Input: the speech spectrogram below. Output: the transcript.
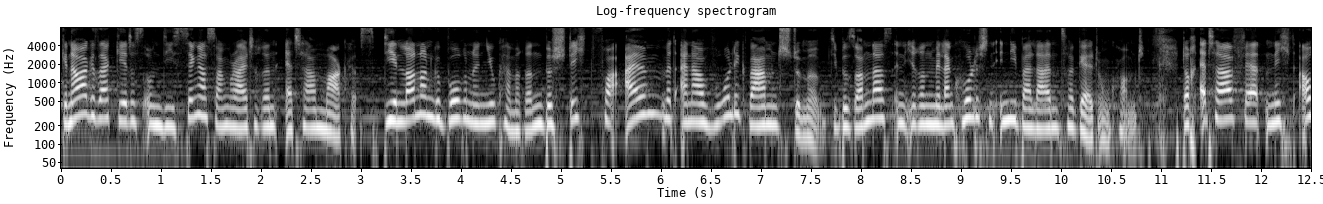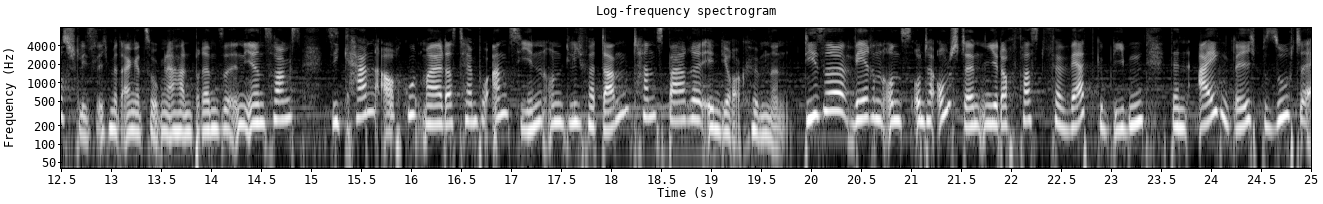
Genauer gesagt geht es um die Singer-Songwriterin Etta Marcus. Die in London geborene Newcomerin besticht vor allem mit einer wohlig warmen Stimme, die besonders in ihren melancholischen Indie-Balladen zur Geltung kommt. Doch Etta fährt nicht ausschließlich mit angezogener Handbremse Weise in ihren Songs. Sie kann auch gut mal das Tempo anziehen und liefert dann tanzbare Indie-Rock-Hymnen. Diese wären uns unter Umständen jedoch fast verwehrt geblieben, denn eigentlich besuchte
